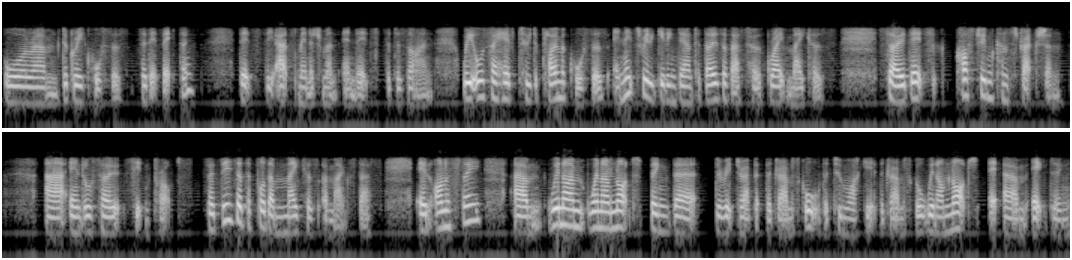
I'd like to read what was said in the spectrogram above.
or um, degree courses. So that's acting, that's the arts management, and that's the design. We also have two diploma courses, and that's really getting down to those of us who are great makers. So that's costume construction uh, and also set and props. So these are the, for the makers amongst us. And honestly, um, when I'm when I'm not being the director up at the drama school, or the tumuaki at the drama school. When I'm not um, acting,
